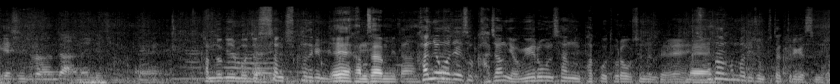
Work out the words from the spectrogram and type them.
계신 줄 알았는데 안에 계시네요. 네. 감독님 먼저 수상 축하드립니다. 네, 감사합니다. 칸 영화제에서 가장 영예로운 상 받고 돌아오셨는데 네. 소감 한마디 좀 부탁드리겠습니다.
